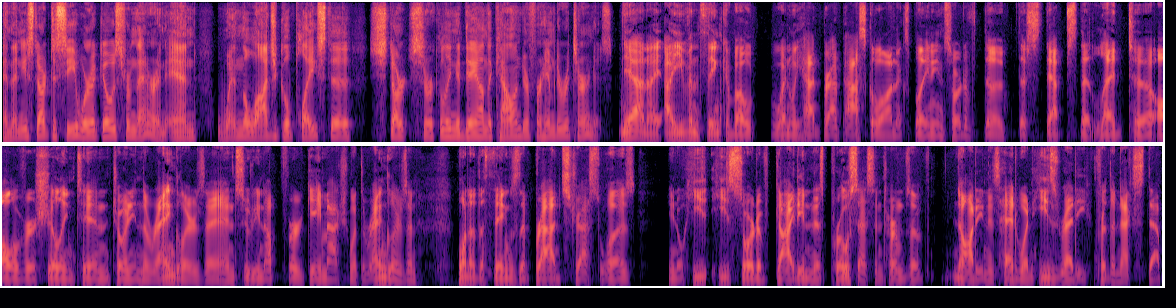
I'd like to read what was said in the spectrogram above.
And then you start to see where it goes from there and, and when the logical place to start circling a day on the calendar for him to return is. Yeah, and I, I even think about when we had Brad Pascall on explaining sort of the the steps that led to Oliver Kylington joining the Wranglers and suiting up for game action with the Wranglers. And one of the things that Brad stressed was, you know, he he's sort of guiding this process in terms of nodding his head when he's ready for the next step.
